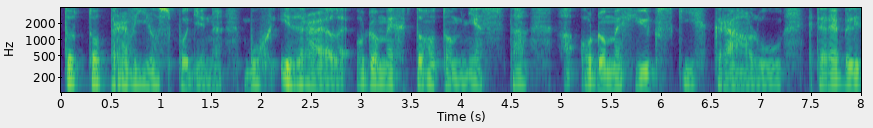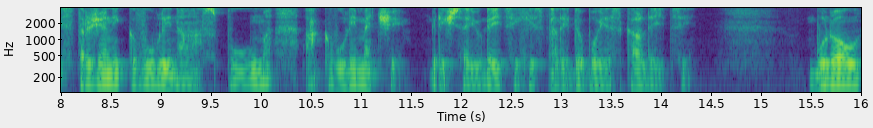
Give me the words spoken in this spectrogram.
Toto praví hospodin, Bůh Izraele, o domech tohoto města a o domech judských králů, které byly strženy kvůli náspům a kvůli meči, když se judejci chystali do boje s kaldejci. Budou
